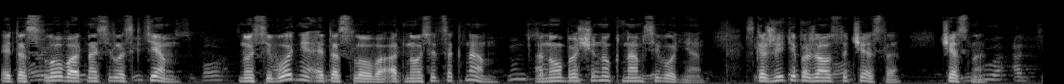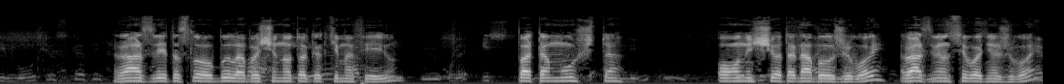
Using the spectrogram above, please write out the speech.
это слово относилось к тем, но сегодня это слово относится к нам. Оно обращено к нам сегодня. Скажите, пожалуйста, честно, честно, разве это слово было обращено только к Тимофею, потому что он еще тогда был живой? Разве он сегодня живой?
